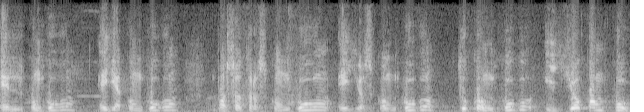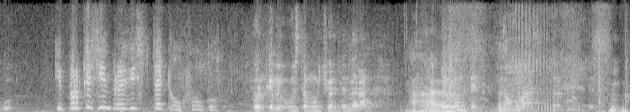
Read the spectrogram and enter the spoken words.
el conjugo, ella conjugo, vosotros conjugo, ellos conjugo, tú conjugo y yo conjugo. ¿Y por qué siempre dice usted conjugo? Porque me gusta mucho el de naranja. Ajá. Pregunten, no más pregunten.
